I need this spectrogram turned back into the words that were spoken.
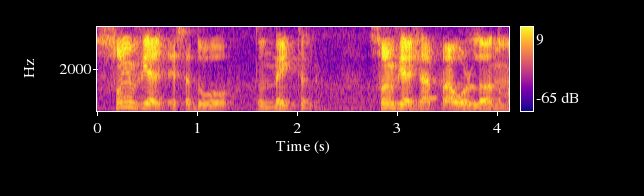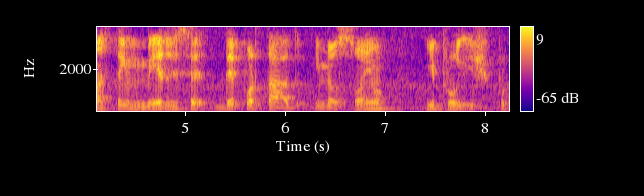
Sonho viajar. Esse é do, do Nathan. Sonho viajar para Orlando, mas tenho medo de ser deportado. E meu sonho ir pro lixo. Por,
